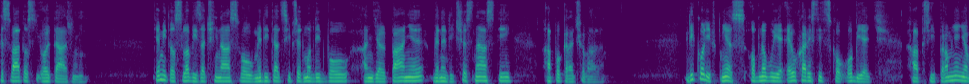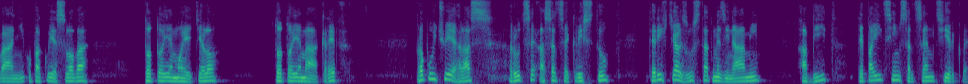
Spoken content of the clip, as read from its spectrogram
ve svátosti oltářní. Těmito slovy začíná svou meditaci před modlitbou Anděl Páně Benedikt XVI. a pokračoval. Kdykoliv kněz obnovuje eucharistickou oběť a při proměňování opakuje slova Toto je moje tělo, toto je má krev, propůjčuje hlas, ruce a srdce Kristu, který chtěl zůstat mezi námi a být tepajícím srdcem církve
